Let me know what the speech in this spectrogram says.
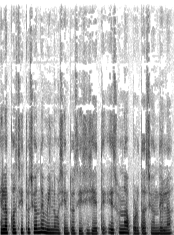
En la Constitución de 1917 es una aportación de la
